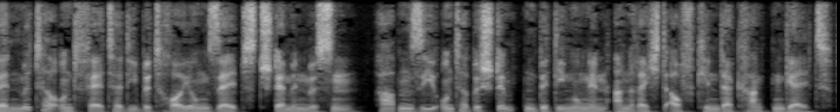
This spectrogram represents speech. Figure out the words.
Wenn Mütter und Väter die Betreuung selbst stemmen müssen, haben sie unter bestimmten Bedingungen Anrecht auf Kinderkrankengeld.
